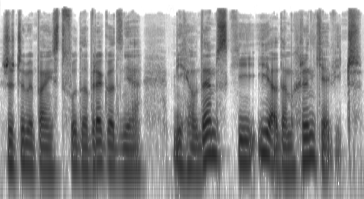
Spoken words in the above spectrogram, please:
Życzymy Państwu dobrego dnia. Michał Dębski i Adam Hrynkiewicz.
